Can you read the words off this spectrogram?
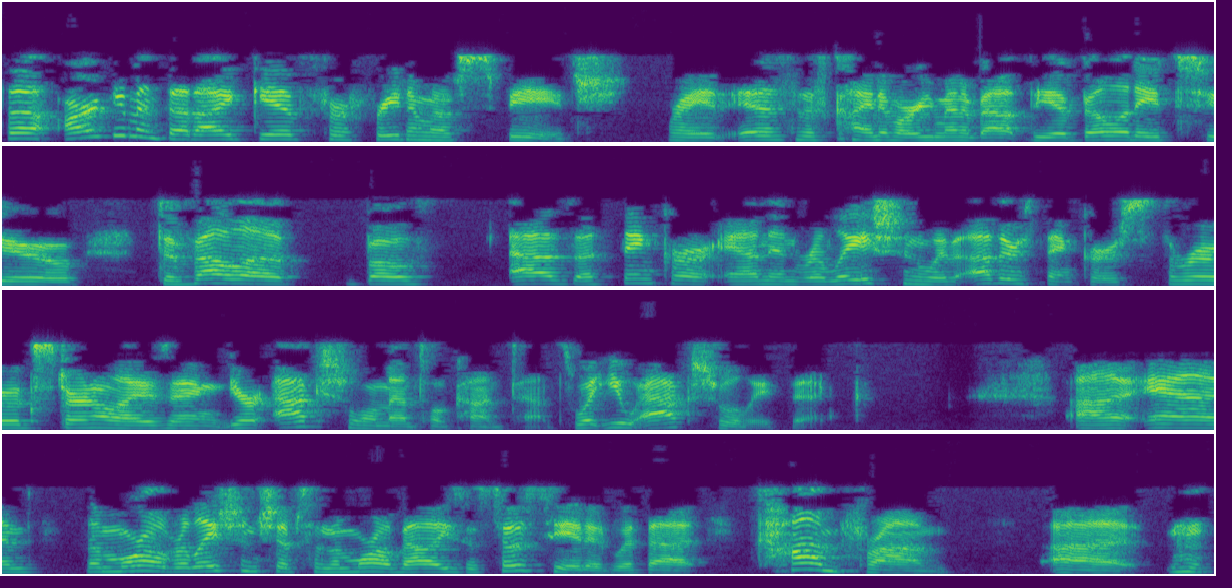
the argument that I give for freedom of speech, right, is this kind of argument about the ability to develop both as a thinker and in relation with other thinkers through externalizing your actual mental contents, what you actually think. Uh, and the moral relationships and the moral values associated with that come from uh,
